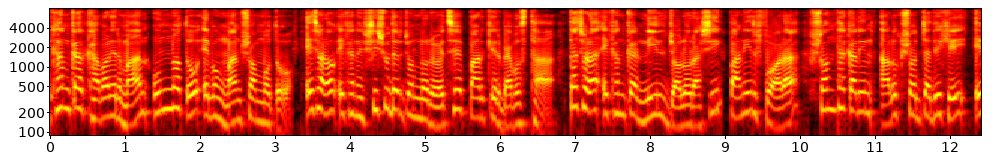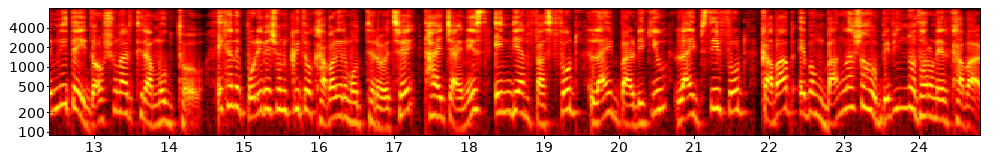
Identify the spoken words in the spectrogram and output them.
এখানকার খাবারের মান উন্নত এবং মানসম্মত। এছাড়াও এখানে শিশুদের জন্য রয়েছে পার্কের ব্যবস্থা। তাছাড়া এখানকার নীল জলরাশি, পানির ফোয়ারা, সন্ধ্যাকালীন আলোকসজ্জা দেখেই এমনিতেই দর্শনার্থীরা মুগ্ধ। এখানে পরিবেশনকৃত খাবারের মধ্যে রয়েছে Thai Chinese Indian fast food live barbecue live seafood কাবাব এবং বাংলা সহ বিভিন্ন ধরনের খাবার।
